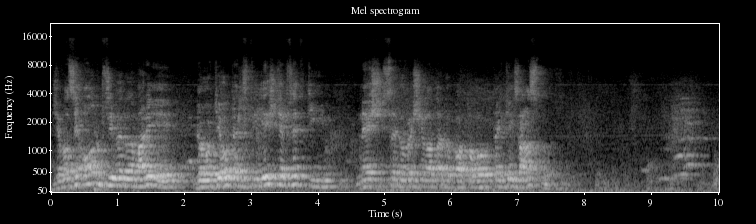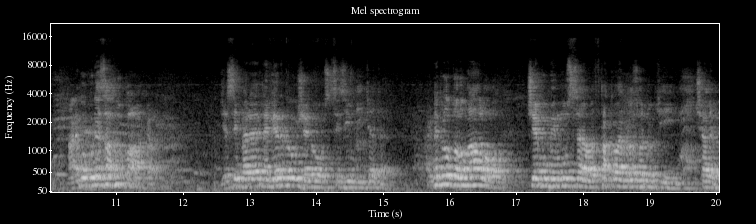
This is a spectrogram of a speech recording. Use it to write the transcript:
Že vlastně on přivedl Marii do těhotenství ještě předtím, než se dovršila ta doba toho, těch zásnů. A nebo bude za hlupáka, že si bere nevěrnou ženu s cizím dítětem. Tak nebylo toho málo, čemu by musel v takovém rozhodnutí čelit.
